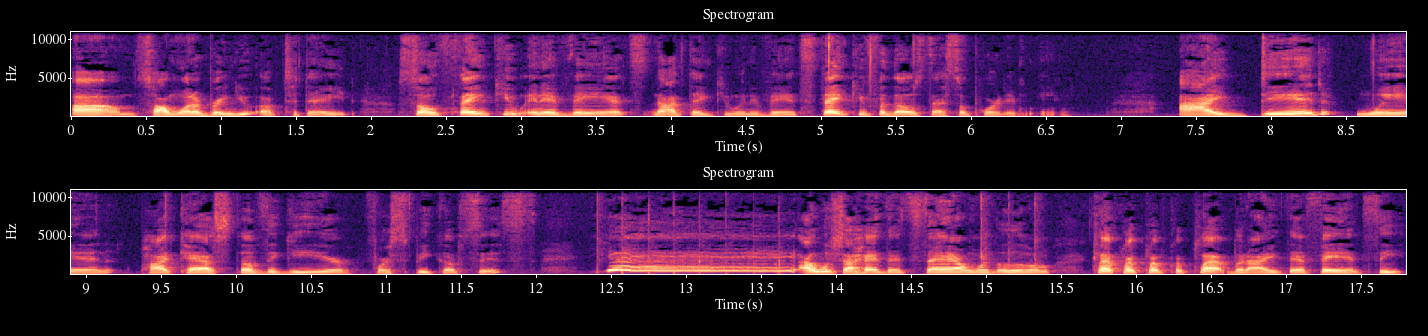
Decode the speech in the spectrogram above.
Um, so, I want to bring you up to date. So, thank you in advance. Not thank you in advance. Thank you for those that supported me. I did win Podcast of the Year for Speak Up Sis. Yay! I wish I had that sound with a little clap, clap, clap, clap, clap, but I ain't that fancy.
